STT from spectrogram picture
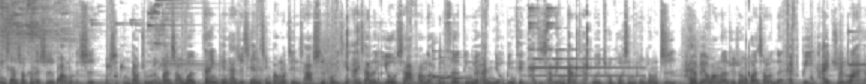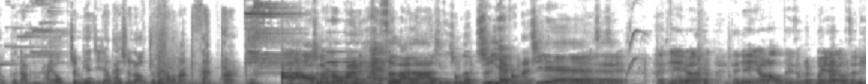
您现在收看的是《关我的事》，我是频道主人关少文。在影片开始前，请帮我检查是否已经按下了右下方的红色订阅按钮，并且开启小铃铛，才不会错过新片通知。还有，不要忘了追踪关少文的 FB、IG、Line，还有各大平台哦。正片即将开始喽，准备好了吗？三、二、一。哈喽，大家好，我是关少文，欢迎 Esther 来了。今天是我们的职业访谈系列。谢谢。感谢你又让，感谢你又让我这只乌龟来到这里。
